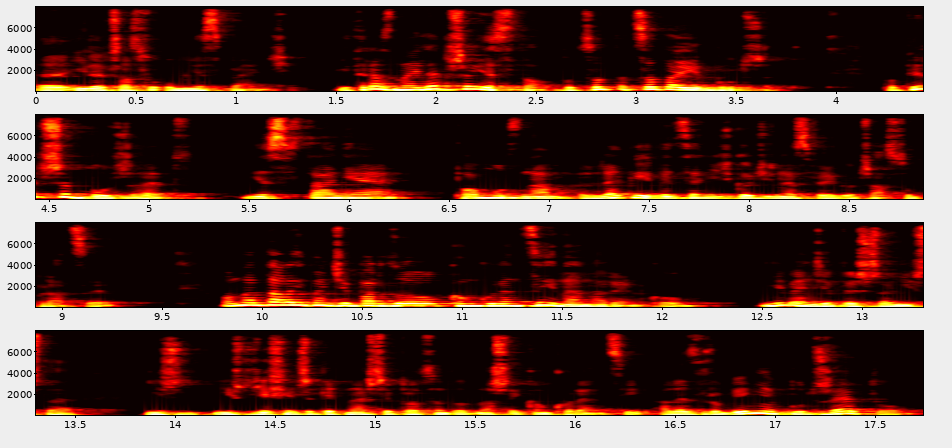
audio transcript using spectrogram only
e, ile czasu u mnie spędzi. I teraz najlepsze jest to, bo co, co daje budżet? Po pierwsze, budżet jest w stanie pomóc nam lepiej wycenić godzinę swojego czasu pracy. Ona dalej będzie bardzo konkurencyjna na rynku, nie będzie wyższa niż, te, niż, niż 10 czy 15% od naszej konkurencji, ale zrobienie budżetu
